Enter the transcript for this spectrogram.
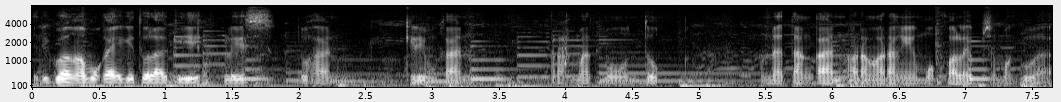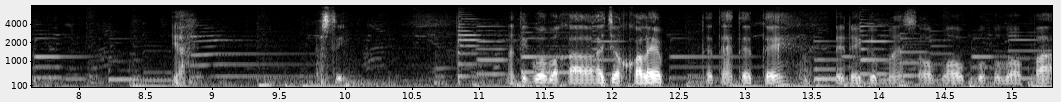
jadi gue nggak mau kayak gitu lagi. Please Tuhan kirimkan rahmatmu untuk mendatangkan orang-orang yang mau collab sama gue ya pasti. Nanti gue bakal ajak collab teteh-teteh dede gemas om-om bapak-bapak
